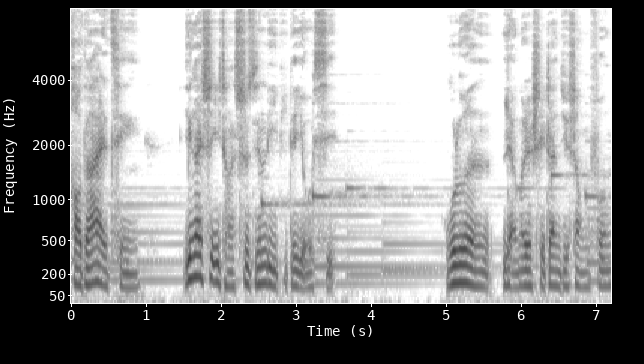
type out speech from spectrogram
好的爱情，应该是一场势均力敌的游戏。无论两个人谁占据上风，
